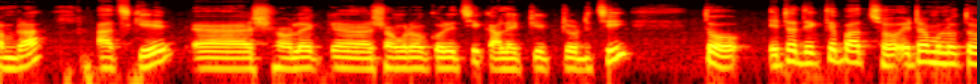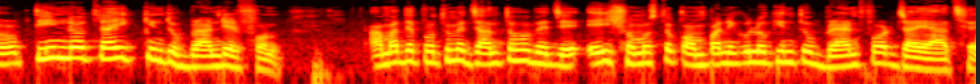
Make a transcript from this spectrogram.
আমরা আজকে সংগ্রহ করেছি কালেক্ট করেছি। তো এটা দেখতে পাচ্ছ, এটা মূলত তিনটাই কিন্তু ব্র্যান্ডের ফোন আমাদের প্রথমে জানতে হবে যে এই সমস্ত কোম্পানিগুলো কিন্তু ব্র্যান্ড পর্যায়ে আছে।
